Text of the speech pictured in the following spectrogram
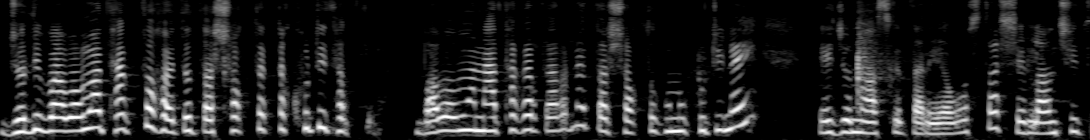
যদি বাবা মা থাকতো, হয়তো তার শক্ত একটা খুঁটি থাকতো। বাবা মা না থাকার কারণে তার শক্ত কোনো খুঁটি নেই। এই জন্য আজকে তার এই অবস্থা। সে লাঞ্ছিত।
